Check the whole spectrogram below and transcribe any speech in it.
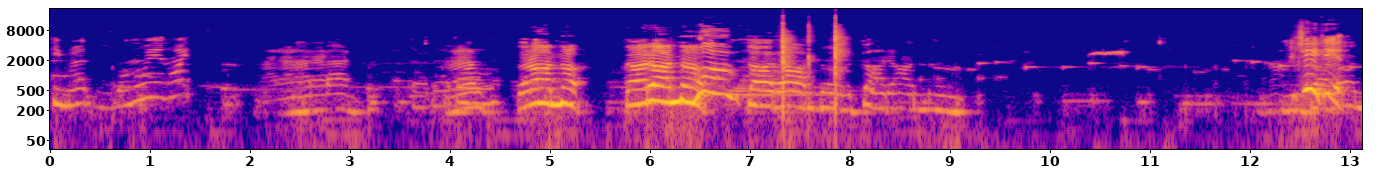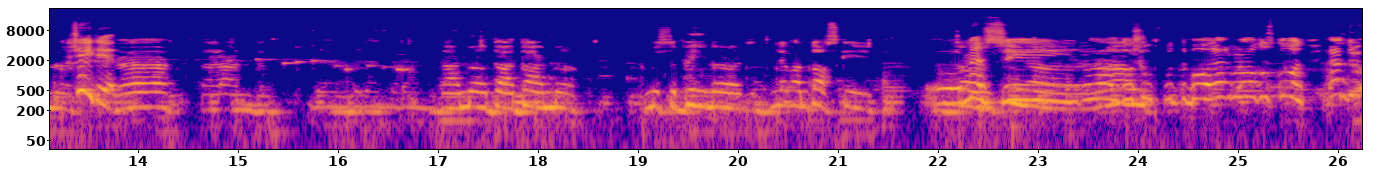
Team Red is one away in white. Darana, darana, darana, darana. Cheated! Cheated! Dana, da, Mr. Bean, Lewandowski. Oh, Messi, Ronaldo skjuter mot bollen, Ronaldo skår! Andrew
